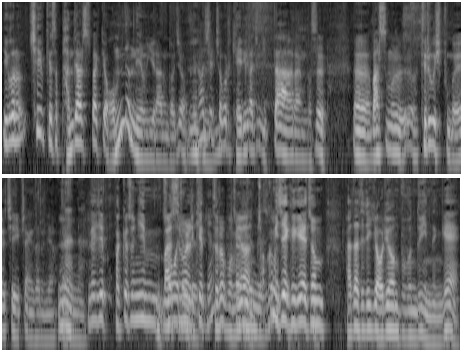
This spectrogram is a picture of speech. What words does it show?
이거는 체육회에서 반대할 수밖에 없는 내용이라는 거죠. 현실적으로 괴리가 좀 있다라는 것을 어, 말씀을 드리고 싶은 거예요. 제 입장에서는요. 네, 네. 근데 이제 박 교수님 말씀을 이렇게 교수님? 들어보면 조금? 이제 그게 좀 받아들이기 어려운 부분도 있는 게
